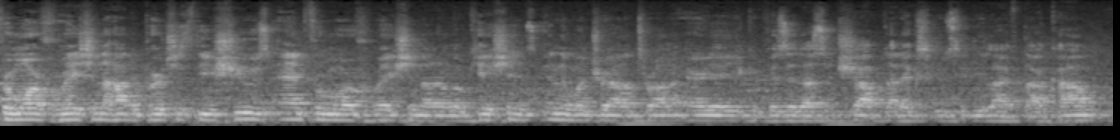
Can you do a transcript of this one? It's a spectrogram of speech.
For more information on how to purchase these shoes and for more information on our locations in the Montreal and Toronto area, you can visit us at shop.exclucitylife.com.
